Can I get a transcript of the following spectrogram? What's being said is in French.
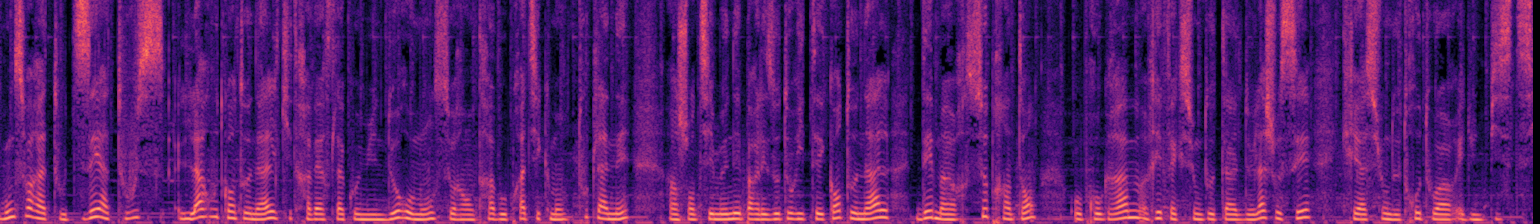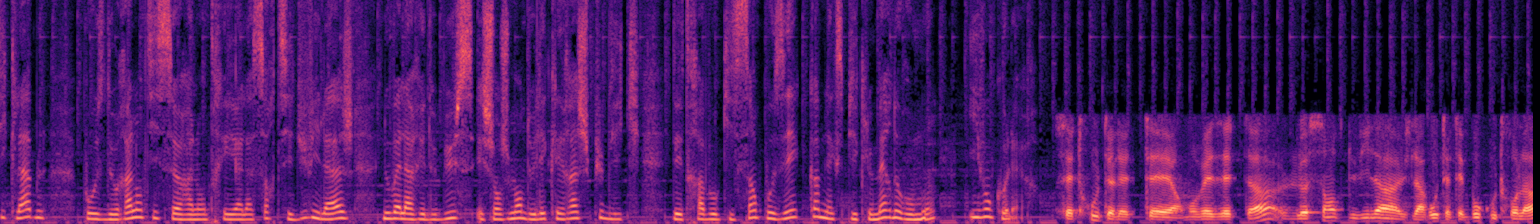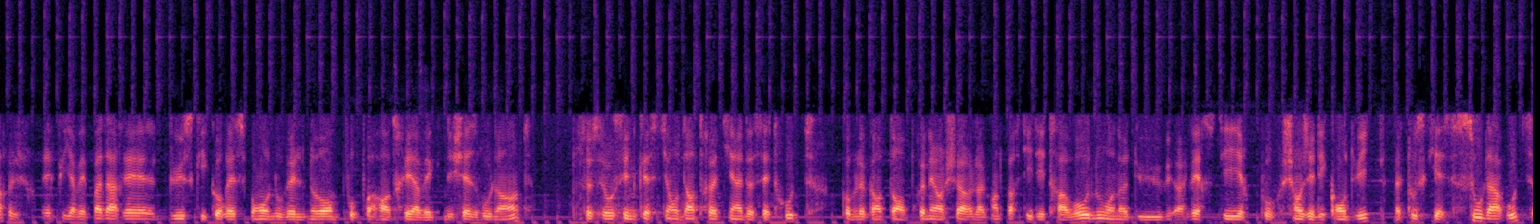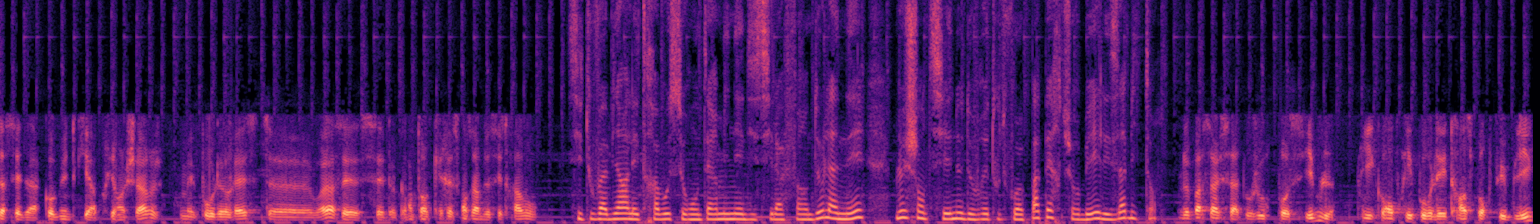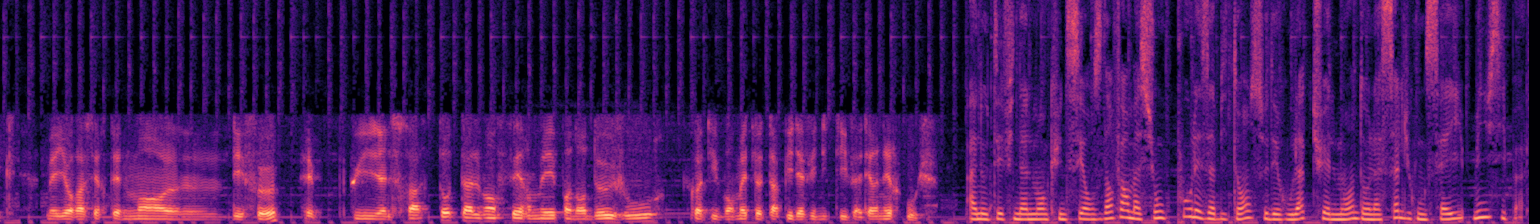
Bonsoir à toutes et à tous. La route cantonale qui traverse la commune de Romont sera en travaux pratiquement toute l'année. Un chantier mené par les autorités cantonales démarre ce printemps. Au programme, réfection totale de la chaussée, création de trottoirs et d'une piste cyclable, pose de ralentisseurs à l'entrée et à la sortie du village, nouvel arrêt de bus et changement de l'éclairage public. Des travaux qui s'imposaient, comme l'explique le maire de Romont, Yvon Colère. Cette route, elle était en mauvais état. Le centre du village, la route était beaucoup trop large. Et puis, il n'y avait pas d'arrêt de bus qui correspond aux nouvelles normes pour pouvoir rentrer avec des chaises roulantes. C'est aussi une question d'entretien de cette route. Comme le canton prenait en charge la grande partie des travaux, nous, on a dû investir pour changer des conduites. Tout ce qui est sous la route, ça, c'est la commune qui a pris en charge. Mais pour le reste, euh, voilà, c'est le canton qui est responsable de ces travaux. Si tout va bien, les travaux seront terminés d'ici la fin de l'année. Le chantier ne devrait toutefois pas perturber les habitants. Le passage, c'est toujours possible, y compris pour les transports publics mais il y aura certainement euh, des feux. Et puis elle sera totalement fermée pendant deux jours quand ils vont mettre le tapis définitif, la dernière couche. À noter finalement qu'une séance d'information pour les habitants se déroule actuellement dans la salle du conseil municipal.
